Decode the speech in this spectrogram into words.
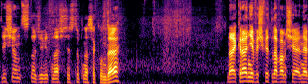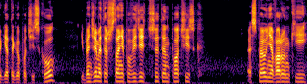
Tysiąc sto dziewiętnaście stóp na sekundę. Na ekranie wyświetla Wam się energia tego pocisku i będziemy też w stanie powiedzieć, czy ten pocisk spełnia warunki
